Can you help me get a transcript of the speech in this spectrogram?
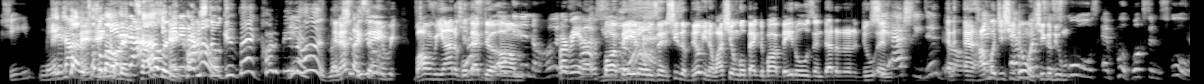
she made And it you out. gotta She talk made about it out. She mentality. made and it Cardi out. still give back. Cardi be in the hood. and that's like saying on- Ri- why don't Rihanna go back to um Barbados. Barbados and she's a billionaire. Why she don't go back to Barbados and da da da da do She and actually did and- though. and how much is she and doing? went She to could do- schools and put books in the school.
